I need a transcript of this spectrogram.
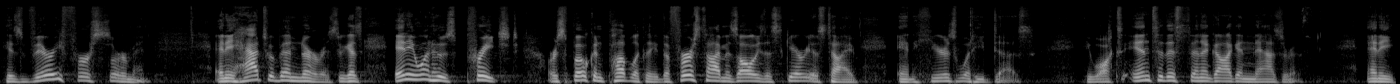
his very first sermon. And he had to have been nervous because anyone who's preached or spoken publicly, the first time is always the scariest time. And here's what he does he walks into this synagogue in Nazareth and he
